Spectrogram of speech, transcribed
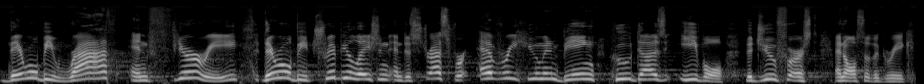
there will be wrath and fury. There will be tribulation and distress for every human being who does evil, the Jew first and also the Greek.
